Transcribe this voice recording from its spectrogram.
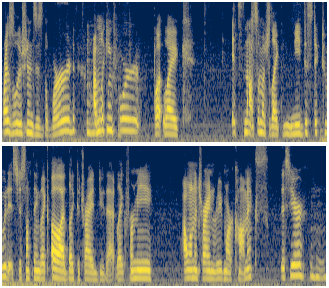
resolutions is the word I'm Mhm. looking for, but like it's not so much like need to stick to it. It's just something like, oh, I'd like to try and do that. Like for me, I want to try and read more comics this year, Mhm.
